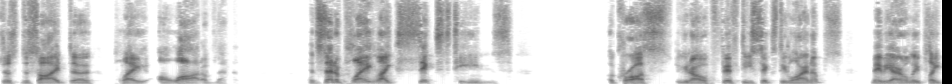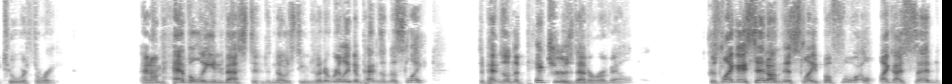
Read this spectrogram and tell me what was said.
just decide to play a lot of them. Instead of playing like six teams across, you know, 50, 60 lineups, maybe I only play two or three. And I'm heavily invested in those teams, but it really depends on the slate. Depends on the pitchers that are available. Because like I said on this slate before, like I said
